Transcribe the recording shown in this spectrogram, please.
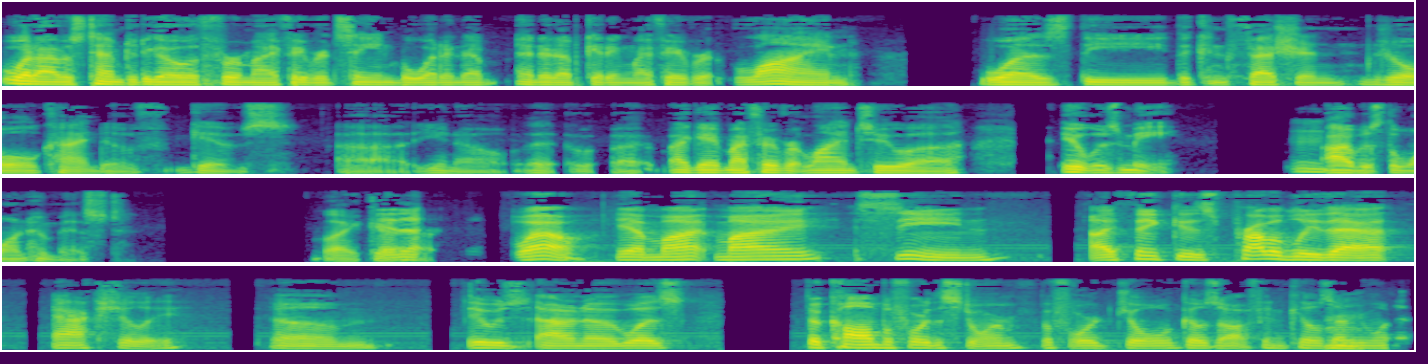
what i was tempted to go with for my favorite scene but what ended up ended up getting my favorite line was the the confession joel kind of gives uh you know uh, i gave my favorite line to uh it was me Mm. i was the one who missed like uh, that- Wow. Yeah, my my scene I think is probably that actually. Um it was I don't know, it was the calm before the storm before Joel goes off and kills Mm. everyone in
